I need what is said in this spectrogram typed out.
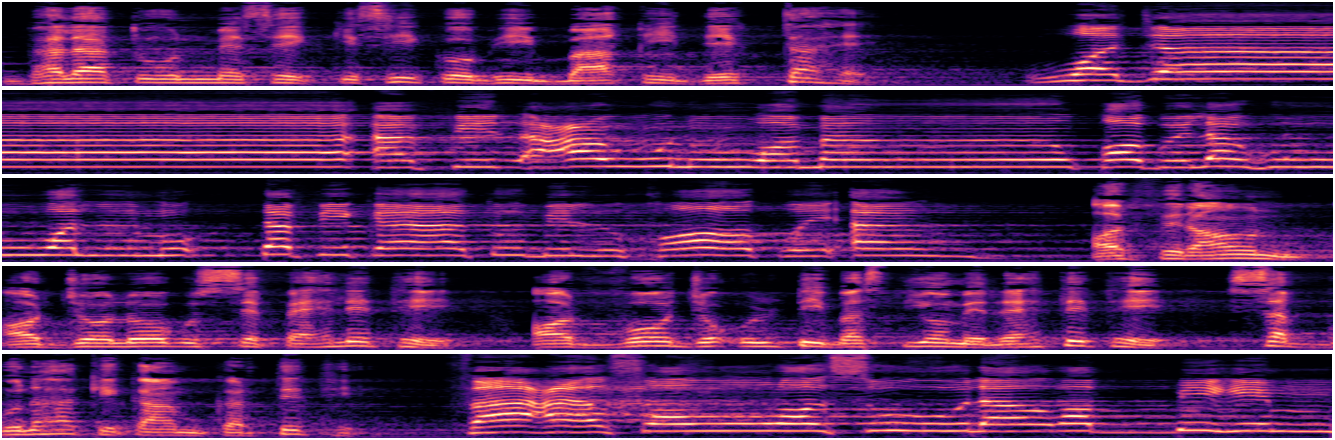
بھلا تو ان میں سے کسی کو بھی باقی دیکھتا ہے۔ وجاء فرعون ومن قبله والمؤتفكات بالخاطئة. اور فرعون اور جو لوگ اس سے پہلے تھے اور وہ جو الٹی بستیوں میں رہتے تھے سب گناہ کے کام کرتے تھے۔ فعصوا رسول ربهم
